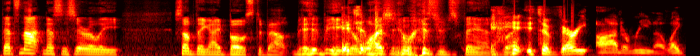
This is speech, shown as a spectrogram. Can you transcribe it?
that's not necessarily something I boast about being It's a a- Washington Wizards fan. But it's a very odd arena. Like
